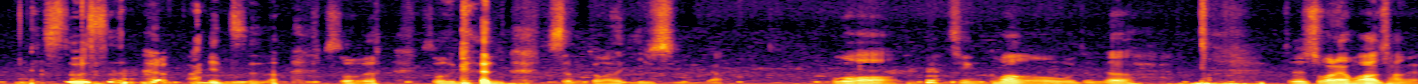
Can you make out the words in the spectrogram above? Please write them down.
是不是？白痴啊！说的说的跟什么重要的仪式一样。不过 近况哦，我真的，真是说来话长哎。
